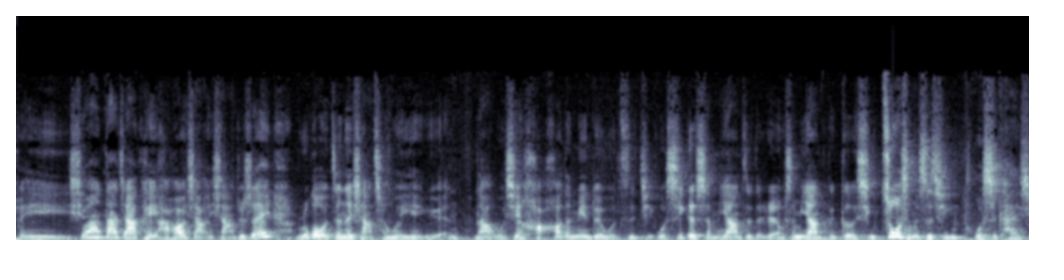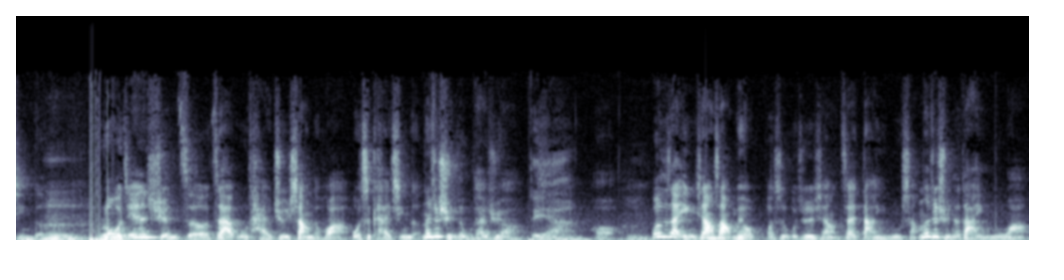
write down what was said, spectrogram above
所以希望大家可以好好想一想，就是诶，如果我真的想成为演员，那我先好好的面对我自己，我是一个什么样子的人，什么样子的个性，做什么事情我是开心的。嗯，如果我今天选择在舞台剧上的话，我是开心的，那就选择舞台剧啊。对呀、哦，或者是在影像上没有，老师我就是想在大荧幕上，那就选择大荧幕啊。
